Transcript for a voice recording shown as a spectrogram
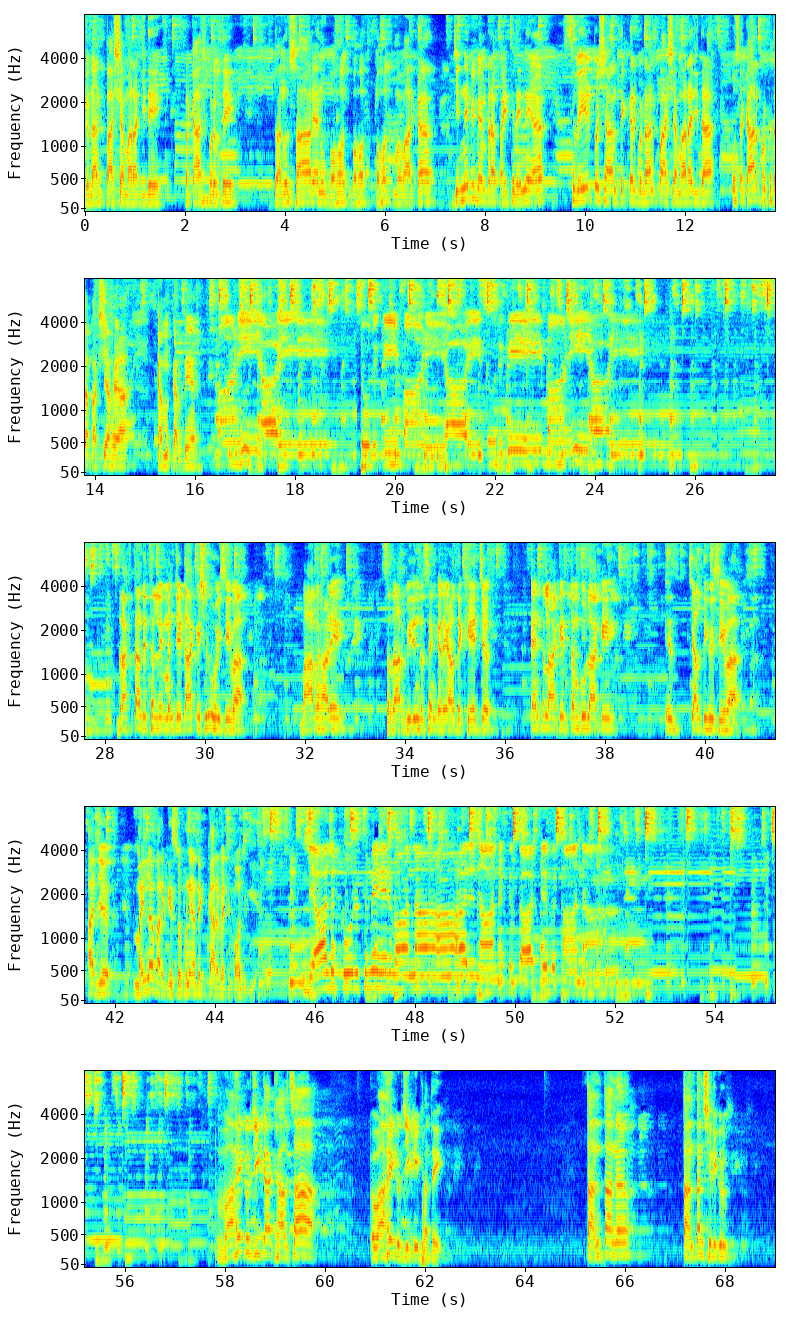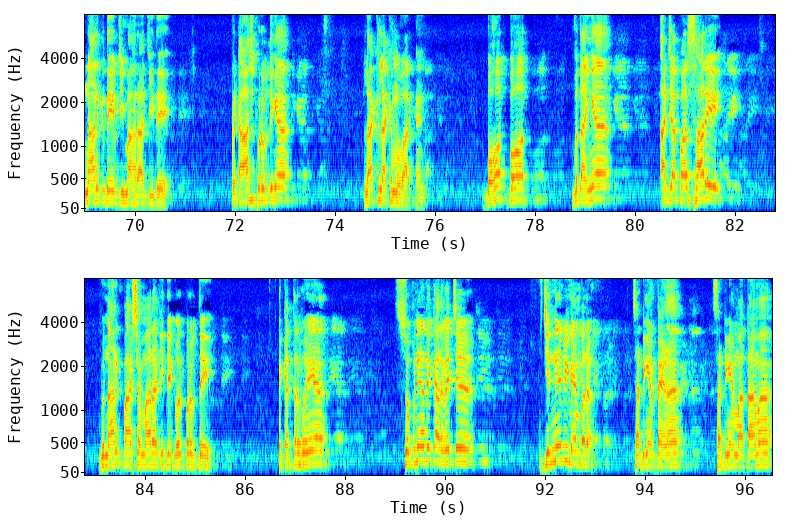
ਗੁਰੂ ਨਾਨਕ ਪਾਤਸ਼ਾਹ ਮਹਾਰਾਜ ਜੀ ਦੇ ਪ੍ਰਕਾਸ਼ ਪੁਰਬ ਤੇ ਤੁਹਾਨੂੰ ਸਾਰਿਆਂ ਨੂੰ ਬਹੁਤ ਬਹੁਤ ਬਹੁਤ ਮੁਬਾਰਕਾਂ। ਜਿੰਨੇ ਵੀ ਮੈਂਬਰ ਆਪਾਂ ਇੱਥੇ ਰਹਿੰਦੇ ਆ ਸਵੇਰ ਤੋਂ ਸ਼ਾਮ ਤੱਕ ਗੁਰੂ ਨਾਨਕ ਪਾਤਸ਼ਾਹ ਮਹਾਰਾਜ ਜੀ ਦਾ ਉਸ ਅਕਾਲ ਪੁਰਖ ਦਾ ਬਖਸ਼ਿਆ ਹੋਇਆ ਕੰਮ ਕਰਦੇ ਆ ਪਾਣੀ ਆਏ ਸੁਰ ਕੀ ਪਾਣੀ ਆਏ ਸੁਰ ਕੀ ਬਾਣੀ ਆਏ ਦਰਖਤਾਂ ਦੇ ਥੱਲੇ ਮੰਜੇ ਢਾ ਕੇ ਸ਼ੁਰੂ ਹੋਈ ਸੇਵਾ। ਬਾਰਨਹਾੜੇ ਸਰਦਾਰ ਵੀਰਿੰਦਰ ਸਿੰਘ ਗਰੇਵਾਲ ਦੇ ਖੇਤ 'ਚ ਟੈਂਟ ਲਾ ਕੇ, ਤੰਬੂ ਲਾ ਕੇ ਇਹ ਚੱਲਦੀ ਹੋਈ ਸੇਵਾ ਅੱਜ ਮਹਿਲਾ ਵਰਗੇ ਸੁਪਨਿਆਂ ਦੇ ਘਰ ਵਿੱਚ ਪਹੁੰਚ ਗਈ ਹੈ। ਦਿਆਲ ਪੁਰਖ ਮਿਹਰਬਾਨਾ ਹਰ ਨਾਨਕ ਕਾਜ ਵਖਾਨਾ ਵਾਹਿਗੁਰੂ ਜੀ ਕਾ ਖਾਲਸਾ, ਵਾਹਿਗੁਰੂ ਜੀ ਕੀ ਫਤਿਹ। ਧੰਨ ਧੰਨ ਧੰਨ ਧੰਨ ਸ੍ਰੀ ਗੁਰੂ ਨਾਨਕ ਦੇਵ ਜੀ ਮਹਾਰਾਜ ਜੀ ਦੇ ਪ੍ਰਕਾਸ਼ ਪੁਰਬ ਦੀਆਂ ਲੱਖ ਲੱਖ ਮੁਬਾਰਕਾਂ ਜੀ। ਬਹੁਤ ਬਹੁਤ ਵਧਾਈਆਂ। ਅੱਜ ਆਪਾਂ ਸਾਰੇ ਗੁਰੂ ਨਾਨਕ ਪਾਤਸ਼ਾਹ ਮਹਾਰਾਜ ਜੀ ਦੇ ਗੁਰਪੁਰਬ ਤੇ ਇਕੱਤਰ ਹੋਏ ਆ। ਸੁਪਨਿਆਂ ਦੇ ਘਰ ਵਿੱਚ ਜਿੰਨੇ ਵੀ ਮੈਂਬਰ ਸਾਡੀਆਂ ਭੈਣਾਂ, ਸਾਡੀਆਂ ਮਾਤਾਵਾਂ,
